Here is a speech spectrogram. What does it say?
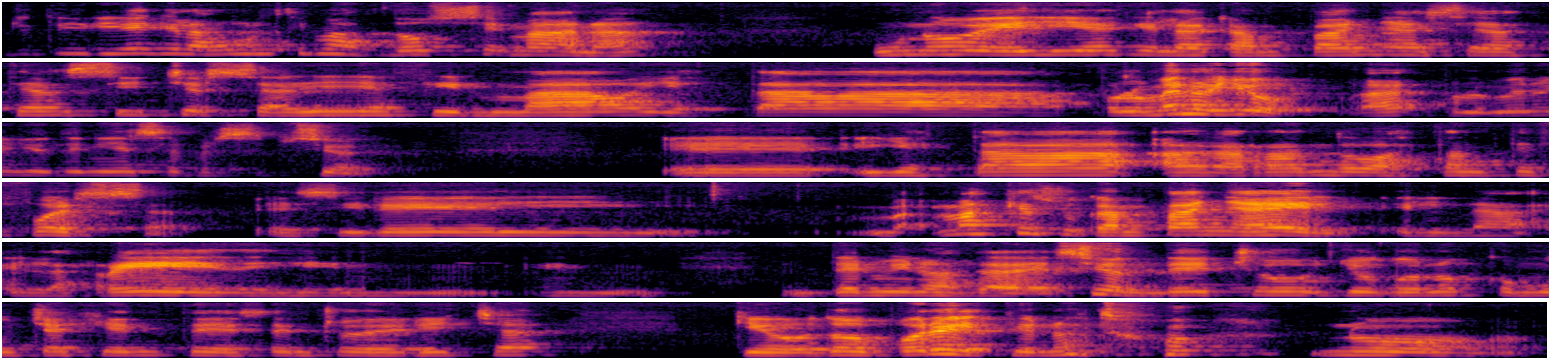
yo diría que las últimas dos semanas uno veía que la campaña de Sebastián Sicher se había firmado y estaba, por lo menos yo, ¿eh? por lo menos yo tenía esa percepción, eh, y estaba agarrando bastante fuerza. Es decir, él, más que su campaña, él, en, la, las redes, en en términos de adhesión. De hecho, yo conozco mucha gente de centro derecha que votó por él, que no, no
